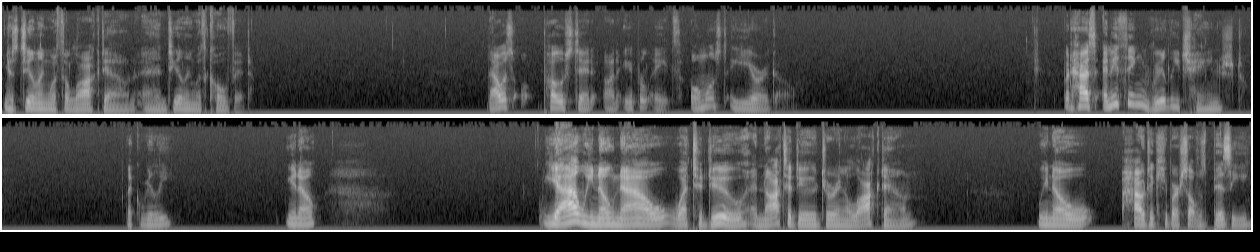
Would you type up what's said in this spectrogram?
is dealing with the lockdown and dealing with COVID. That was posted on April 8th, almost a year ago. But has anything really changed? Like, really? You know? Yeah, we know now what to do and not to do during a lockdown. We know how to keep ourselves busy.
